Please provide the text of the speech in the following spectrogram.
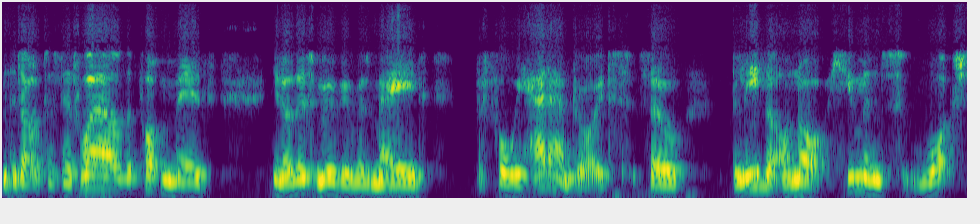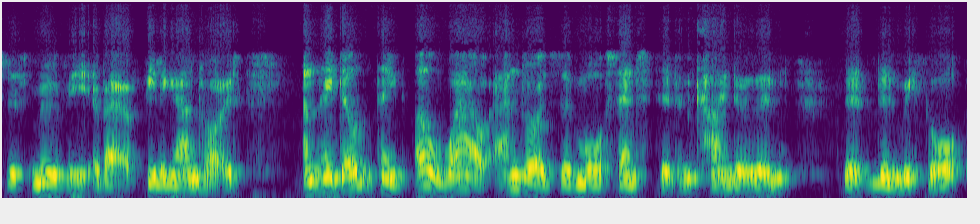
the doctor says, well, the problem is, you know, this movie was made before we had androids. So believe it or not, humans watch this movie about a feeling android, and they don't think, oh wow, androids are more sensitive and kinder than than we thought.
